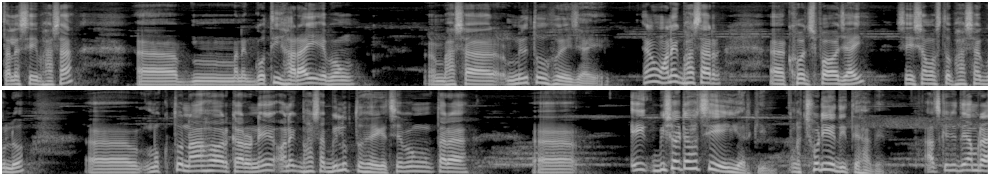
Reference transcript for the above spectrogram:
তাহলে সেই ভাষা মানে গতি হারায় এবং ভাষা মৃত হয়ে যায়। এবং অনেক ভাষার খোঁজ পাওয়া যায় সেই সমস্ত ভাষাগুলো। মুক্ত না হওয়ার কারণে অনেক ভাষা বিলুপ্ত হয়ে গেছে এবং তারা এই বিষয়টা হচ্ছে এই আর কি, ছড়িয়ে দিতে হবে। আজকে যদি আমরা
